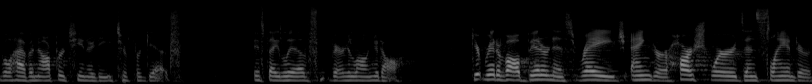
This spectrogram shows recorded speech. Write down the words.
will have an opportunity to forgive if they live very long at all. Get rid of all bitterness, rage, anger, harsh words, and slander,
